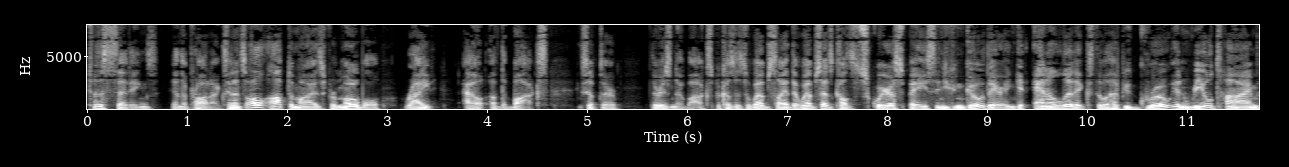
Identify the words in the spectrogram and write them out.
to the settings and the products. And it's all optimized for mobile right out of the box, except there there is no box because it's a website. That website's called Squarespace, and you can go there and get analytics that will help you grow in real time.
